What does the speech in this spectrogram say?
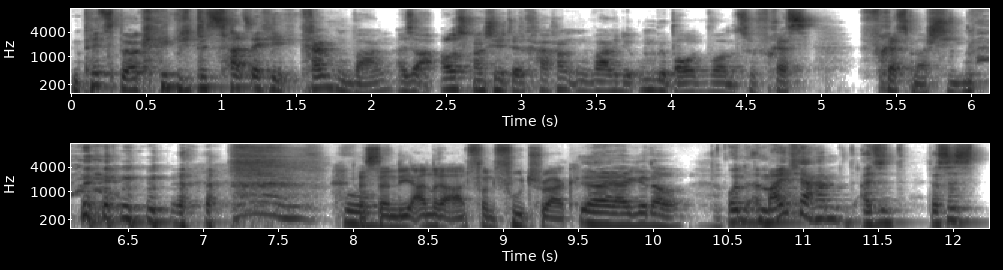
In Pittsburgh gibt es tatsächlich Krankenwagen, also ausrangierte Krankenwagen, die umgebaut wurden zu Fress, Fressmaschinen. das ist dann die andere Art von Food Truck. Ja, ja, genau. Und manche haben, also das ist,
